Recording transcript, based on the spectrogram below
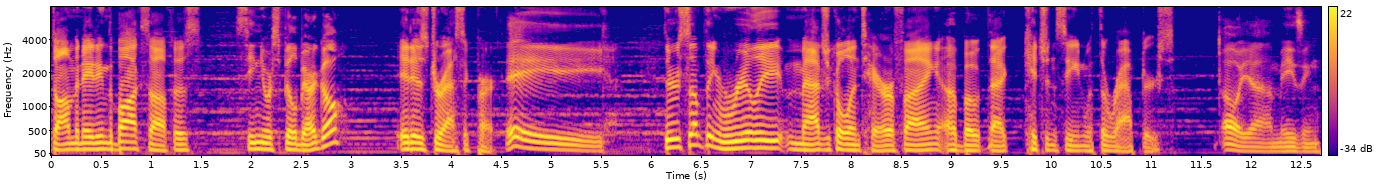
dominating the box office? Senor Spielbergo? It is Jurassic Park. Hey. There's something really magical and terrifying about that kitchen scene with the raptors. Oh yeah, amazing.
